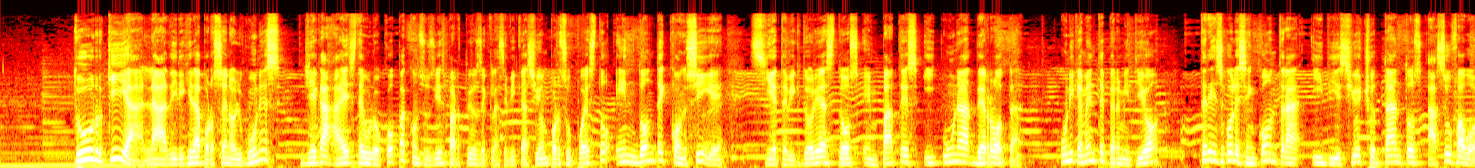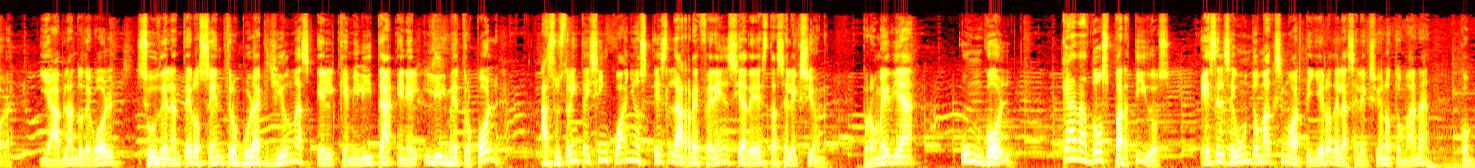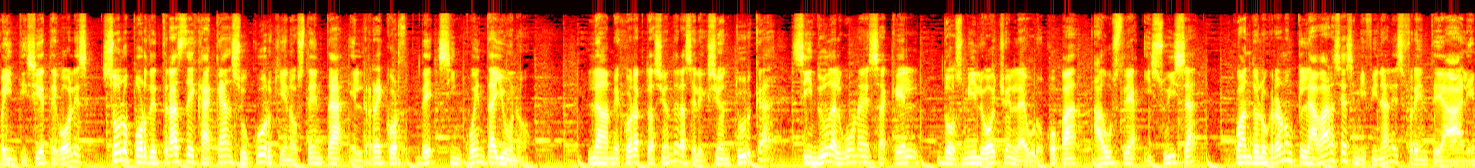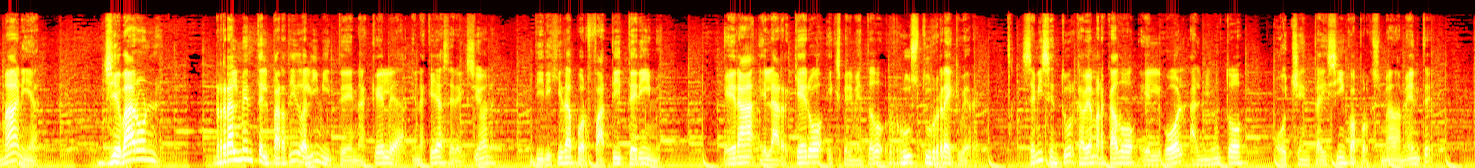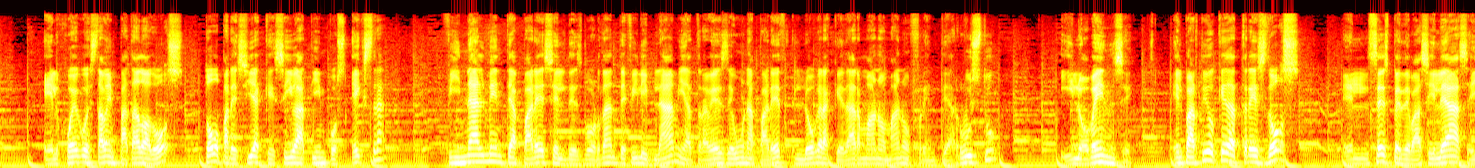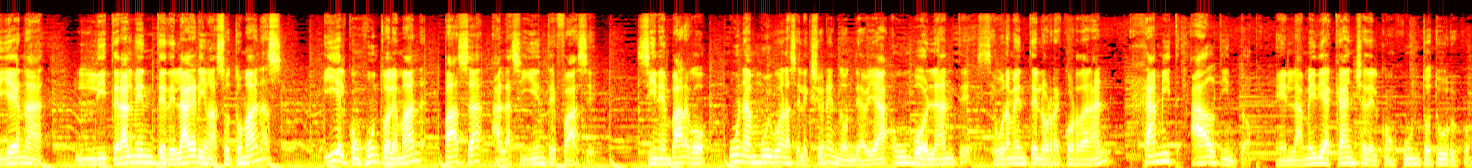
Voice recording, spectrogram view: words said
Turquía, la dirigida por Senol Gunes, llega a esta Eurocopa con sus 10 partidos de clasificación, por supuesto, en donde consigue 7 victorias, 2 empates y una derrota. Únicamente permitió 3 goles en contra y 18 tantos a su favor. Y hablando de gol, su delantero centro Burak Yilmaz, el que milita en el Lille Metropol, a sus 35 años es la referencia de esta selección. Promedia un gol cada dos partidos. Es el segundo máximo artillero de la selección otomana, con 27 goles, solo por detrás de Hakan Sukur, quien ostenta el récord de 51. La mejor actuación de la selección turca, sin duda alguna, es aquel 2008 en la Eurocopa Austria y Suiza, cuando lograron clavarse a semifinales frente a Alemania. Llevaron realmente el partido al límite en, aquella selección dirigida por Fatih Terim. Era el arquero experimentado Rustu Rekberg Semi Centur, que había marcado el gol al minuto 85 aproximadamente. El juego estaba empatado a 2, todo parecía que se iba a tiempos extra. Finalmente aparece el desbordante Philip Lam y a través de una pared logra quedar mano a mano frente a Rustu y lo vence. El partido queda 3-2. El césped de Basilea se llena literalmente de lágrimas otomanas y el conjunto alemán pasa a la siguiente fase. Sin embargo, una muy buena selección en donde había un volante, seguramente lo recordarán, Hamid Altintop, en la media cancha del conjunto turco.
